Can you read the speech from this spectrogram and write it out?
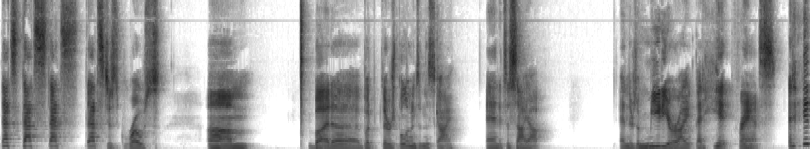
That's that's that's that's just gross. Um, but uh, but there's balloons in the sky, and it's a psyop. And there's a meteorite that hit France. It hit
